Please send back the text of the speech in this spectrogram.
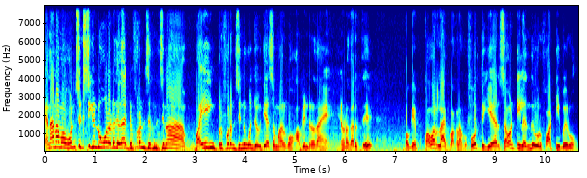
ஏன்னா நம்ம ஒன் சிக்ஸ்டிக்கு டூ எடுக்க ஏதாவது டிஃப்ரென்ஸ் இருந்துச்சுன்னா பையிங் ப்ரிஃபரன்ஸ் இன்னும் கொஞ்சம் வித்தியாசமாக இருக்கும் அப்படின்றது தான் என்னோட கருத்து. ஓகே பவர் லேக் பார்க்கலாம். இப்போ ஃபோர்த்து கியர் செவன்ட்டிலேருந்து ஒரு ஃபார்ட்டி போயிடுவோம்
